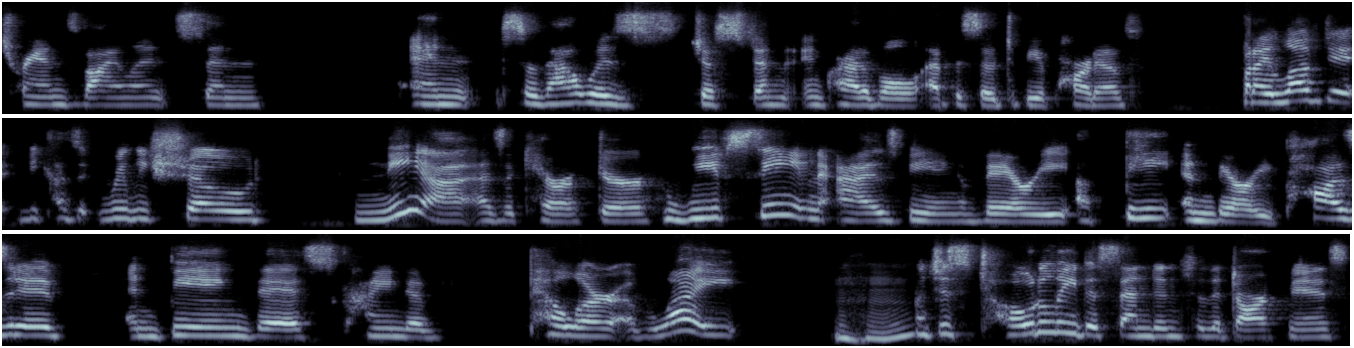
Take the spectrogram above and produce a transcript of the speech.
trans violence and and so that was just an incredible episode to be a part of. But I loved it because it really showed Nia as a character who we've seen as being very upbeat and very positive and being this kind of pillar of light mm-hmm. just totally descend into the darkness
